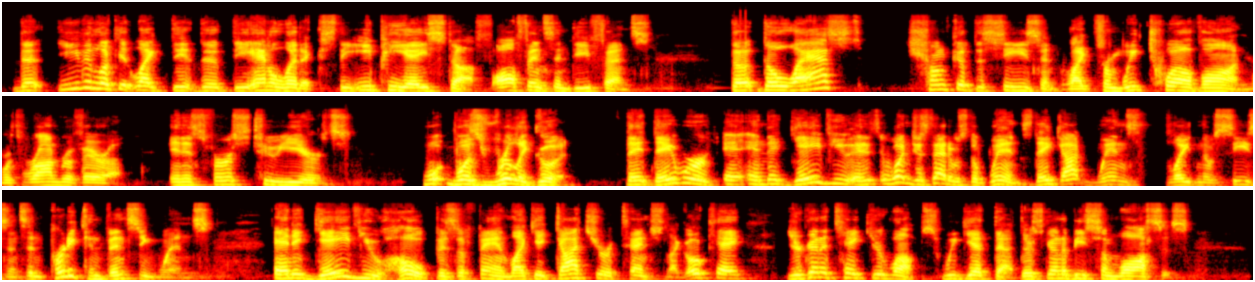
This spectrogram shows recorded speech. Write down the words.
the even look at like the the, the analytics, the EPA stuff, offense and defense. The the last chunk of the season, like from week 12 on, with Ron Rivera in his first two years, w- was really good. They they were and they gave you it wasn't just that it was the wins. They got wins late in those seasons and pretty convincing wins. And it gave you hope as a fan like it got your attention like okay you're going to take your lumps. We get that. There's going to be some losses.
